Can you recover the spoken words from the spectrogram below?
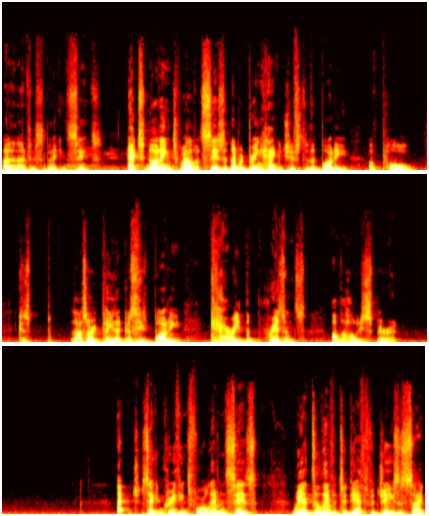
I don't know if this is making sense. Acts 19 12, it says that they would bring handkerchiefs to the body of Paul, because, uh, sorry, Peter, because his body carried the presence of the Holy Spirit. 2 Corinthians 4:11 says, "We are delivered to death for Jesus' sake,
